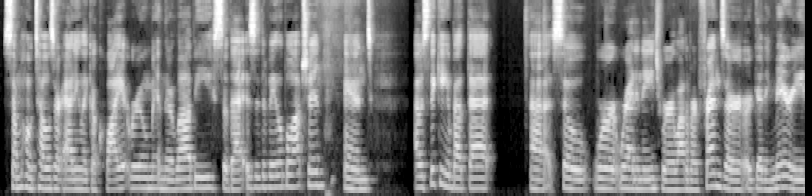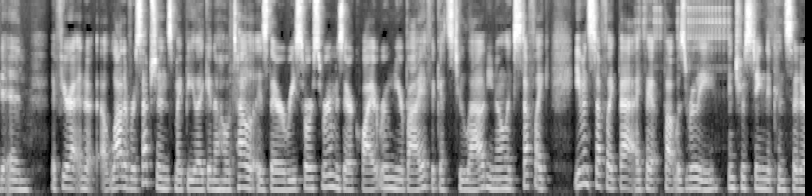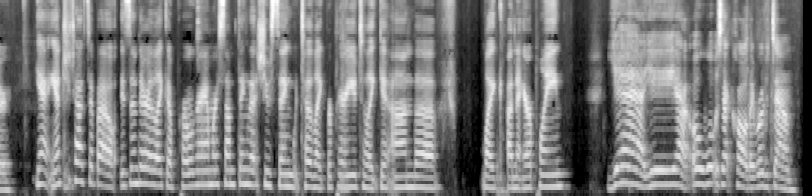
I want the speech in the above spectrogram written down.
some hotels are adding like a quiet room in their lobby. So that is an available option. And i was thinking about that uh, so we're we're at an age where a lot of our friends are are getting married, and if you're at an, a lot of receptions, might be like in a hotel. Is there a resource room? Is there a quiet room nearby if it gets too loud? You know, like stuff like even stuff like that. I th- thought was really interesting to consider. yeah, and she talked about isn't there like a program or something that she was saying to like prepare you to like get on the like an airplane. Yeah, yeah, yeah, yeah. Oh, what was that called? I wrote it down.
